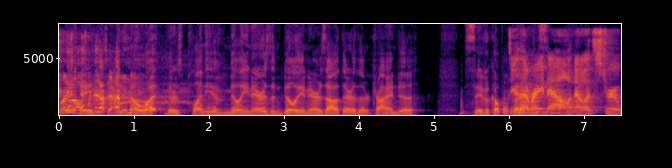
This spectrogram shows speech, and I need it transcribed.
Write it off on your tax. you know what? There's plenty of millionaires and billionaires out there that are trying to save a couple Do that right now. No, it's true.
